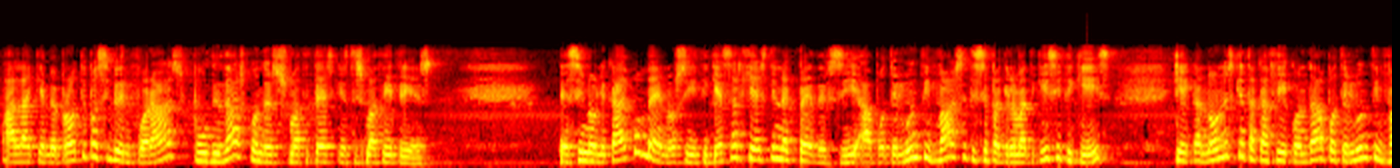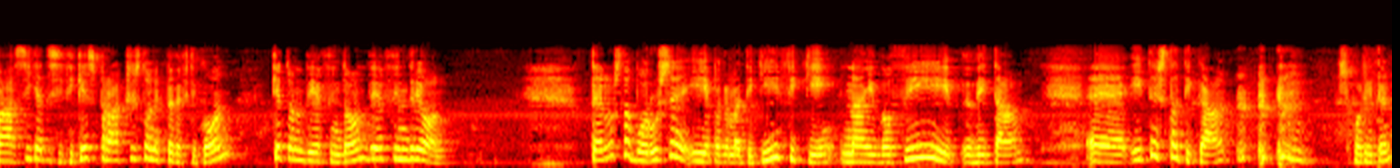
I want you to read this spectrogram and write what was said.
αλλά και με πρότυπα συμπεριφοράς που διδάσκονται στους μαθητές και στις μαθήτριες. Ε, συνολικά, επομένως, οι ηθικές αρχές στην εκπαίδευση αποτελούν τη βάση της επαγγελματικής ηθικής και οι κανόνες και τα καθήκοντα αποτελούν τη βάση για τις ηθικές πράξεις των εκπαιδευτικών και των διευθυντών διευθυντριών. Τέλος θα μπορούσε η επαγγελματική ηθική να ειδωθεί διτά ε, είτε στατικά, συγχωρείτε,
